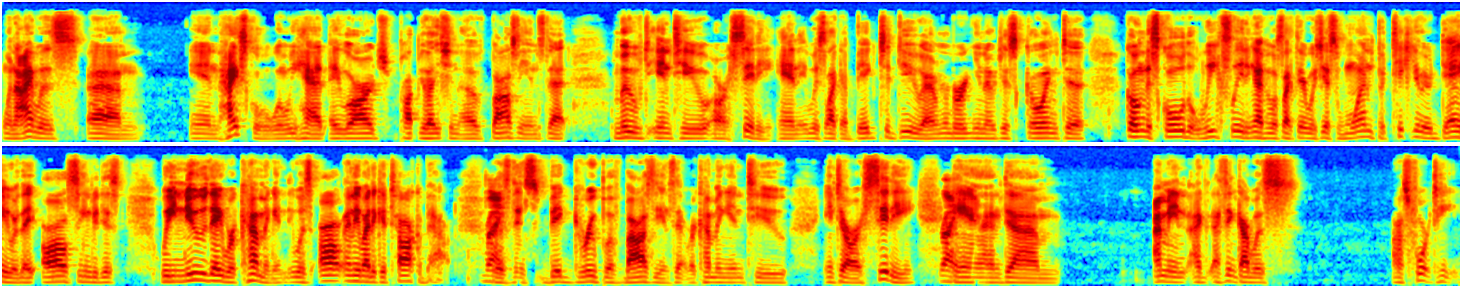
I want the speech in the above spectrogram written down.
when I was um, in high school when we had a large population of Bosnians that moved into our city and it was like a big to do. I remember, you know, just going to going to school the weeks leading up it was like there was just one particular day where they all seemed to just we knew they were coming and it was all anybody could talk about right, was this big group of Bosnians that were coming into into our city right. and um, I mean, I, I think I was I was 14.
